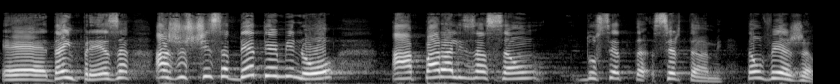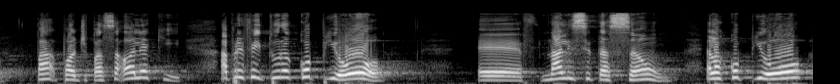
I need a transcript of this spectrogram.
é, da empresa, a justiça determinou a paralisação do certame. Então, veja, pode passar, olha aqui. A prefeitura copiou é, na licitação ela copiou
